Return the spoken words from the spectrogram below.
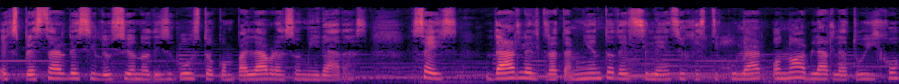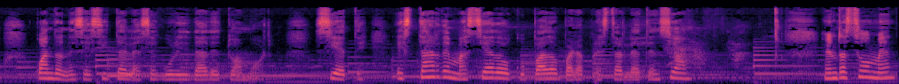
Expresar desilusión o disgusto con palabras o miradas. 6 darle el tratamiento del silencio gesticular o no hablarle a tu hijo cuando necesita la seguridad de tu amor. 7. Estar demasiado ocupado para prestarle atención. En resumen,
